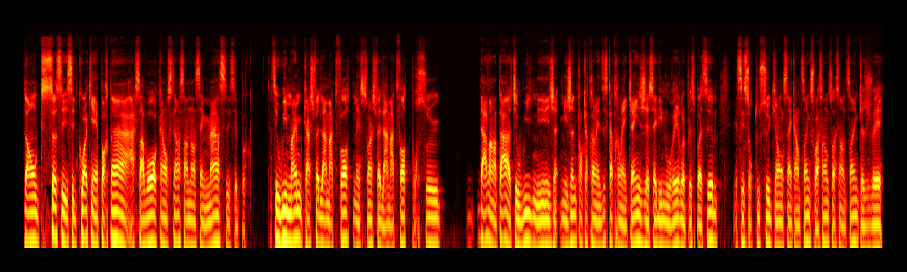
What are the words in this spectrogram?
donc, ça, c'est de quoi qui est important à, savoir quand on se lance en enseignement. C'est pas. C'est oui, même quand je fais de la maths forte, mais souvent je fais de la maths forte pour ceux davantage. oui, mes, mes, jeunes qui ont 90, 95, j'essaie de les nourrir le plus possible, mais c'est surtout ceux qui ont 55, 60, 65 que je vais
